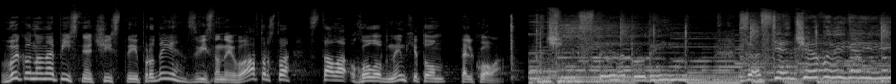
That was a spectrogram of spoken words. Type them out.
Виконана пісня Чистої пруди, звісно, на його авторства, стала головним хітом Талькова. Чистые пруды, застенчивые ивы,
